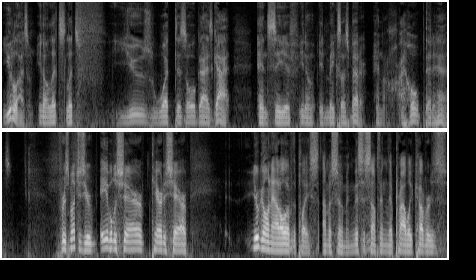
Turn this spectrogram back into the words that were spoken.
utilize them. You know, let's let's f- use what this old guy's got and see if you know it makes us better. And I hope that it has for as much as you're able to share, care to share, you're going out all over the place. I'm assuming this is mm-hmm. something that probably covers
